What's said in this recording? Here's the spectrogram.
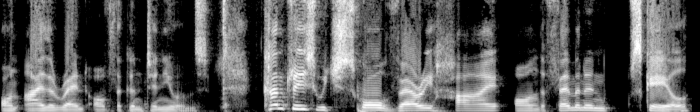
on either end of the continuums. Countries which score very high on the feminine scale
